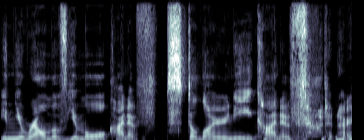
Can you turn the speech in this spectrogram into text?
in your realm of your more kind of Stallone kind of, I don't know,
